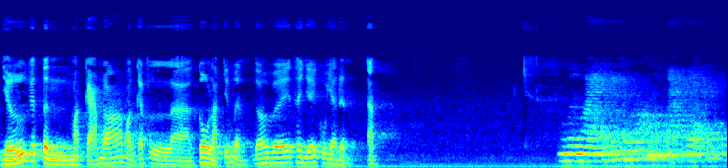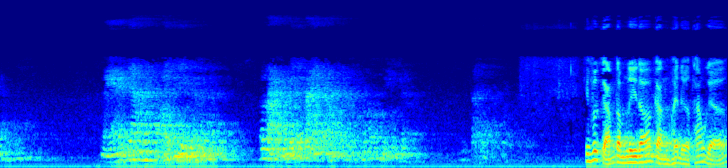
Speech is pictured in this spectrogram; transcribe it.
giữ cái tình mặc cảm đó bằng cách là cô lập chính mình đối với thế giới của gia đình. À. người ngoài không có một bạn bè. Mẹ cha nó hỏi gì nó làm cái tại cái phức cảm tâm lý đó cần phải được tháo gỡ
